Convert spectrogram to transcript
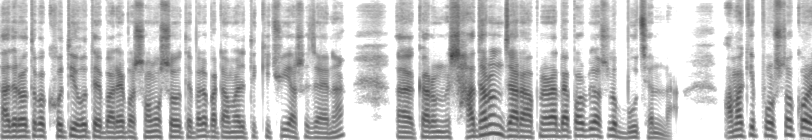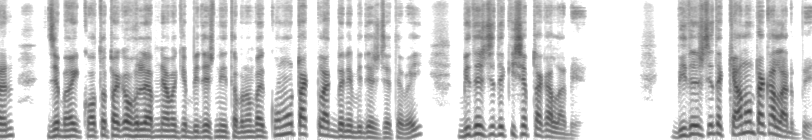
তাদের হয়তো বা ক্ষতি হতে পারে বা সমস্যা হতে পারে বাট আমার এতে কিছুই আসা যায় না। কারণ সাধারণ যারা আপনারা ব্যাপারগুলো আসলে বুঝেন না, আমাকে প্রশ্ন করেন যে, ভাই, কত টাকা হলে আপনি আমাকে বিদেশ নিতে পারেন ভাই, কোনো টাকা লাগবে না বিদেশ যেতে, ভাই। বিদেশ যেতে কিসের টাকা লাগবে বিদেশ যেতে কেন টাকা লাগবে?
